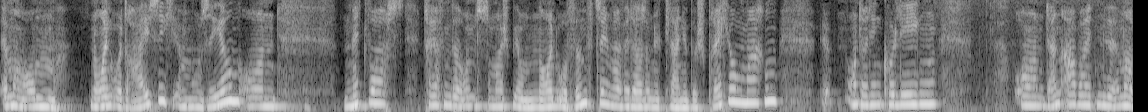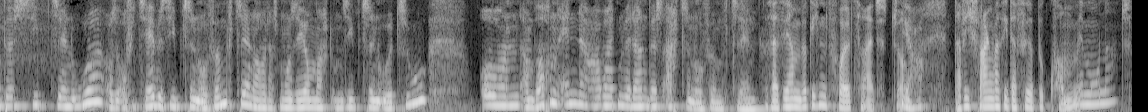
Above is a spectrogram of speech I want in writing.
immer um 9.30 Uhr im Museum und mittwochs treffen wir uns zum Beispiel um 9.15 Uhr, weil wir da so eine kleine Besprechung machen äh, unter den Kollegen. Und dann arbeiten wir immer bis 17 Uhr, also offiziell bis 17.15 Uhr, aber das Museum macht um 17 Uhr zu. Und am Wochenende arbeiten wir dann bis 18.15 Uhr. Das heißt, Sie haben wirklich einen Vollzeitjob. Ja. Darf ich fragen, was Sie dafür bekommen im Monat?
